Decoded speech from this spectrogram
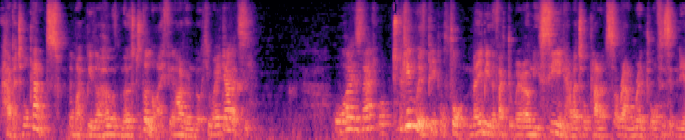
habitable planets. They might be the home of most of the life in our own Milky Way galaxy. Why is that? Well, to begin with, people thought maybe the fact that we're only seeing habitable planets around red dwarfs is simply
